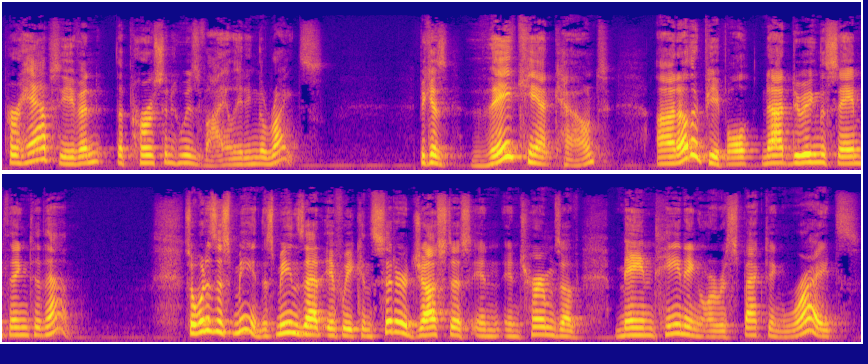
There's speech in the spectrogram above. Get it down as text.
perhaps even the person who is violating the rights. Because they can't count on other people not doing the same thing to them. So, what does this mean? This means that if we consider justice in, in terms of maintaining or respecting rights,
